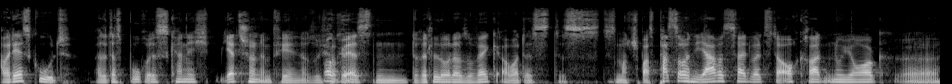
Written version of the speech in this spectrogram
Aber der ist gut. Also das Buch ist, kann ich jetzt schon empfehlen. Also ich glaube, Okay. er ist ein Drittel oder so weg, aber das, das, das macht Spaß. Passt auch in die Jahreszeit, weil es da auch gerade New York äh,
